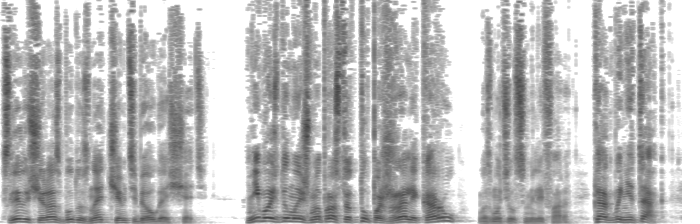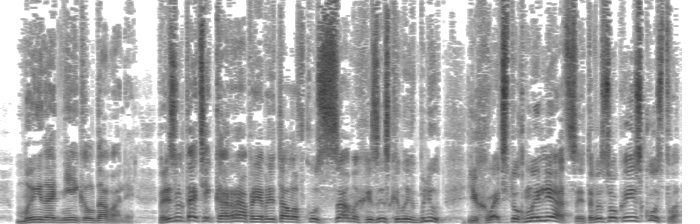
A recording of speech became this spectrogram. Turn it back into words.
в следующий раз буду знать, чем тебя угощать». «Небось, думаешь, мы просто тупо жрали кору?» – возмутился Мелифара. «Как бы не так. Мы над ней колдовали. В результате кора приобретала вкус самых изысканных блюд. И хватит ухмыляться, это высокое искусство.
